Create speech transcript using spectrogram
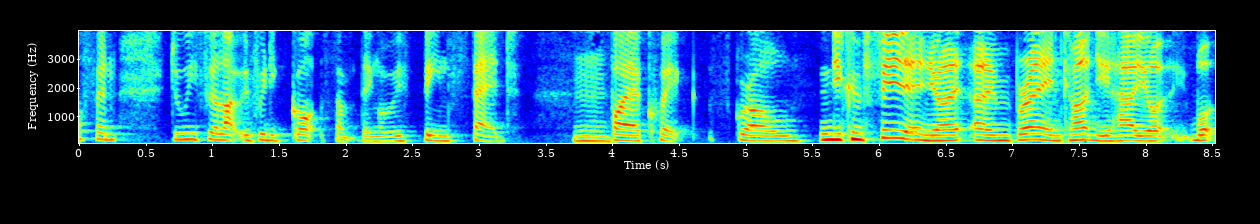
often do we feel like we've really got something or we've been fed Mm. by a quick scroll And you can feel it in your own brain, can't you? How you're what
